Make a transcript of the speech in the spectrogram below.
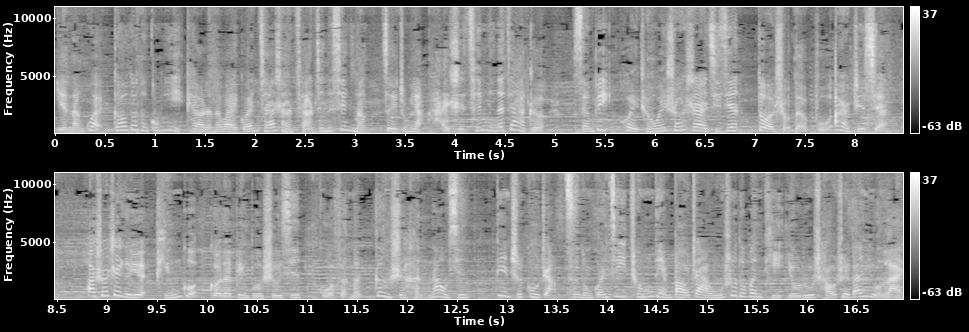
也难怪高端的工艺、漂亮的外观加上强劲的性能，最重要还是亲民的价格，想必会成为双十二期间剁手的不二之选。话说这个月苹果过得并不舒心，果粉们更是很闹心，电池故障、自动关机、充电爆炸，无数的问题犹如潮水般涌来，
